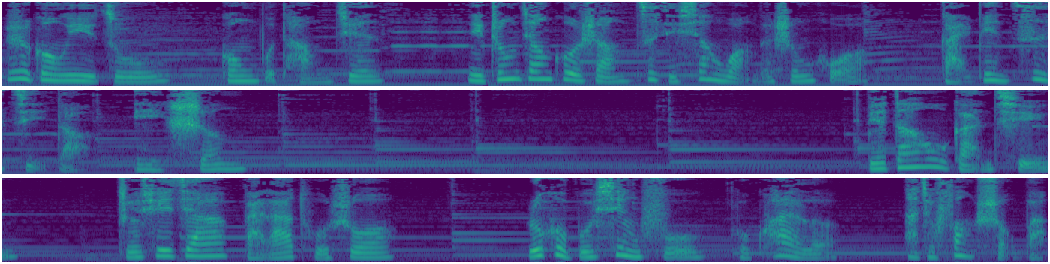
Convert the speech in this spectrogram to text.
日供一足，功不唐捐。你终将过上自己向往的生活，改变自己的一生。别耽误感情。哲学家柏拉图说：“如果不幸福、不快乐，那就放手吧。”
